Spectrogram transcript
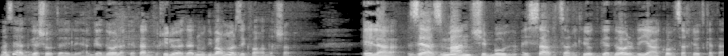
מה זה ההדגשות האלה, הגדול, הקטן, וכי לא ידענו, דיברנו על זה כבר עד עכשיו. אלא זה הזמן שבו עשיו צריך להיות גדול ויעקב צריך להיות קטן.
